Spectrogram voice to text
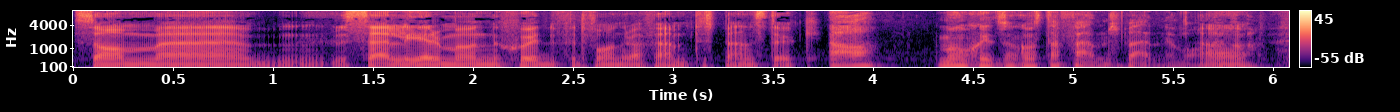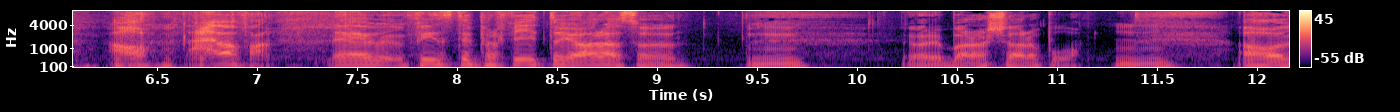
som eh, säljer munskydd för 250 spänn styck. Ja, munskydd som kostar fem spänn i vanliga Ja. fall. Ja, nej vad fan. Finns det profit att göra så Mm. Då är det bara att köra på. Mm. Ja,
